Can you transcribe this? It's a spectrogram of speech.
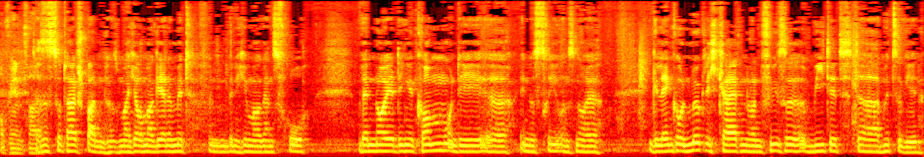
Auf jeden Fall. Das ist total spannend. Das mache ich auch mal gerne mit. Dann bin ich immer ganz froh, wenn neue Dinge kommen und die äh, Industrie uns neue Gelenke und Möglichkeiten und Füße bietet, da mitzugehen.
